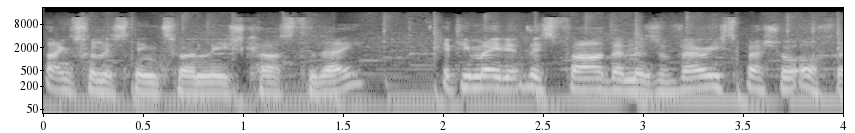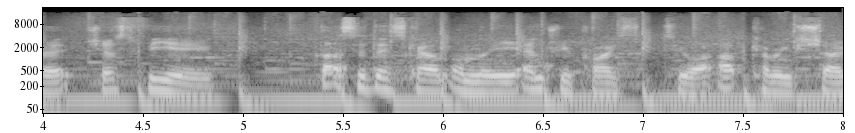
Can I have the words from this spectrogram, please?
Thanks for listening to Unleashcast today. If you made it this far, then there's a very special offer just for you. That's a discount on the entry price to our upcoming show,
